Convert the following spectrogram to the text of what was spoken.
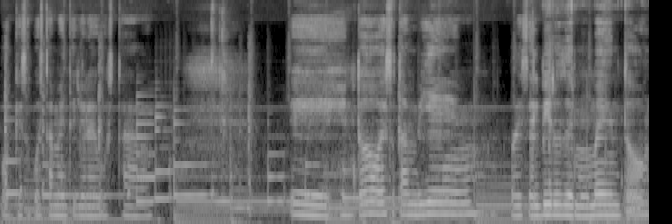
porque supuestamente yo le gustaba. Eh, en todo eso también pues el virus del momento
